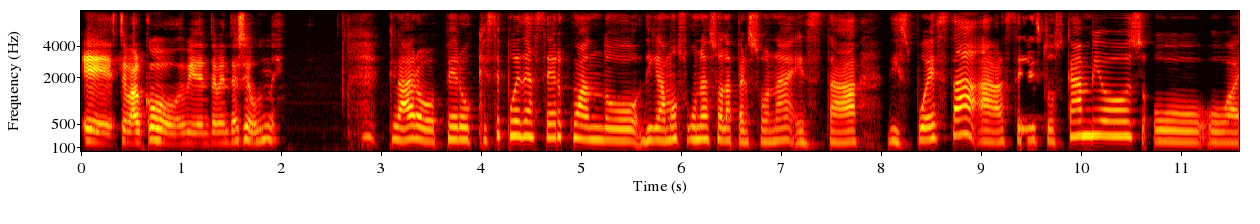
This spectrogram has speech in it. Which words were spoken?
Eh, este barco evidentemente se hunde. Claro, pero ¿qué se puede hacer cuando, digamos, una sola persona está dispuesta a hacer estos cambios o, a,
